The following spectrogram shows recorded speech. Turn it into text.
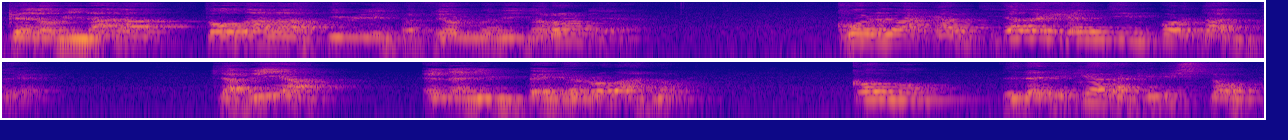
que dominaba toda la civilización mediterránea, con la cantidad de gente importante que había en el Imperio Romano, ¿cómo le dedican a Cristo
